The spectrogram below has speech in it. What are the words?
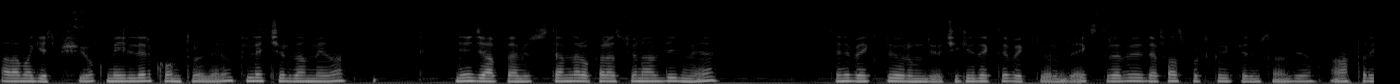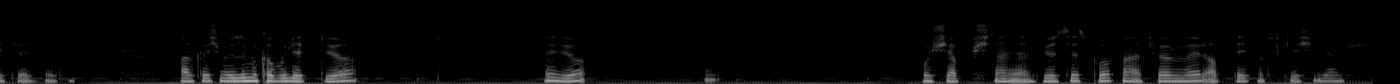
Arama geçmişi yok. Mailleri kontrol edelim. Fletcher'dan var. Niye cevap vermiyor? Sistemler operasyonel değil mi? Seni bekliyorum diyor. Çekirdekte bekliyorum diyor. Ekstra bir defans protokolü yükledim sana diyor. Anahtara ihtiyacın olacak. Arkadaşım özürümü kabul et diyor. Ne diyor? Boş yapmış Daniel. USS Corp firmware update notification gelmiş.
